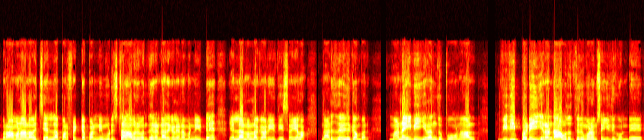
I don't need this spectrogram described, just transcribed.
பிராமணாவில் வச்சு எல்லாம் பர்ஃபெக்டாக பண்ணி முடிச்சுட்டா அவர் வந்து ரெண்டாவது கல்யாணம் பண்ணிக்கிட்டு எல்லா நல்ல காரியத்தையும் செய்யலாம். இந்த அடுத்தது எழுதியிருக்கான் பார். மனைவி இறந்து போனால் விதிப்படி இரண்டாவது திருமணம் செய்து கொண்டு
